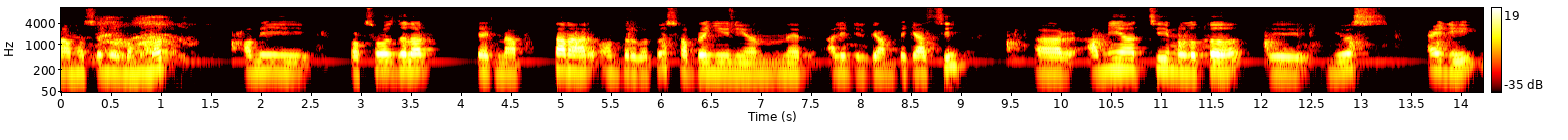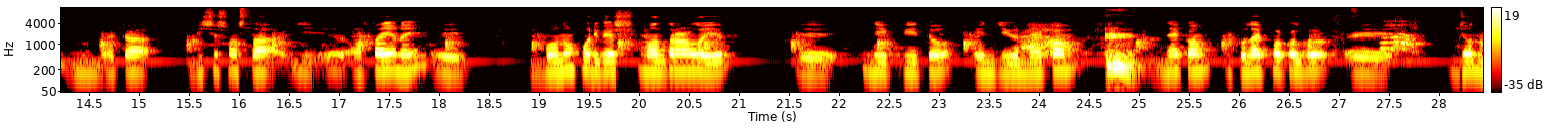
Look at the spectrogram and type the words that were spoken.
নাম হচ্ছে নূর মোহাম্মদ। আমি কক্সবাজার জেলার টেকনাফ থানার অন্তর্গত সাবরাং ইউনিয়নের আলিডির গ্রাম থেকে আসছি। আর আমি আছি মূলত ইউএস আইডি একটা বিশ্ব সংস্থা অর্থায়নে বন পরিবেশ মন্ত্রণালয়ের নিকৃত এনজিও নেকম নেকম ইকোলাইফ প্রকল্প জন্য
